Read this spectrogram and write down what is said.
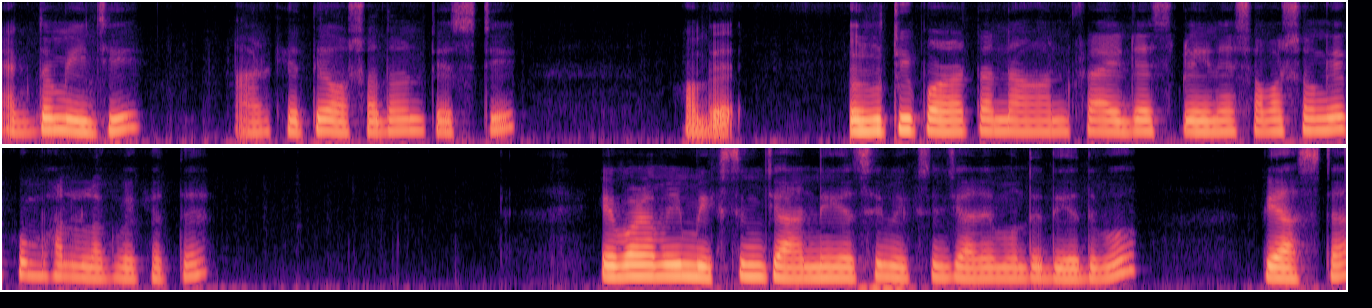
একদম ইজি আর খেতে অসাধারণ টেস্টি হবে। রুটি পরাটা, নান ফ্রাইড রাইস প্লেন সবার সঙ্গে খুব ভালো লাগবে খেতে। এবার আমি মিক্সিং জার নিয়েছি মিক্সিং জারের মধ্যে দিয়ে দেবো। পেঁয়াজটা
